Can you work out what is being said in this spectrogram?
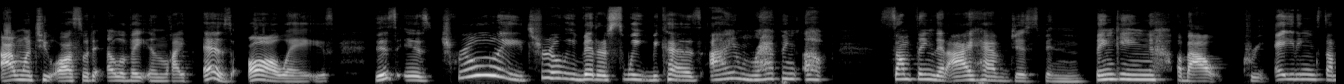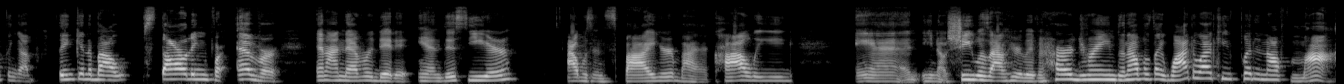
I want you also to elevate in life as always. This is truly, truly bittersweet because I am wrapping up something that I have just been thinking about creating, something I've thinking about starting forever, and I never did it. And this year, I was inspired by a colleague and you know she was out here living her dreams and i was like why do i keep putting off mine?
